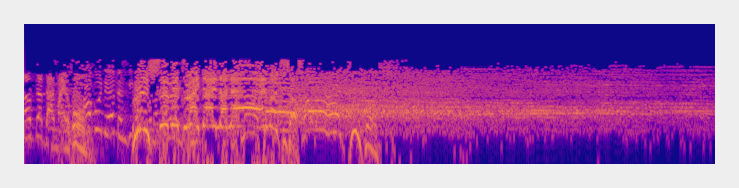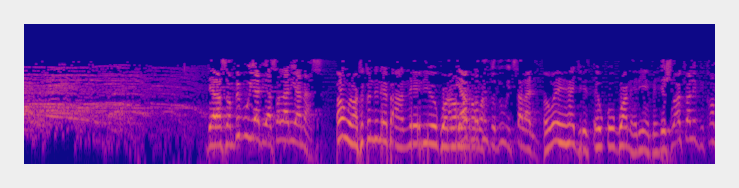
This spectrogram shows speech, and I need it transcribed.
louder than my home, receive it right now in the name of Jesus. There are some people here, they are salary earners. o nwere ọtụtụ ndị n'ebe a na-eri ụgwọ And they have n'ọnwa nothing to do with salary. o nweghị ihe ha ji ụgwọ na-eri eme They should actually become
